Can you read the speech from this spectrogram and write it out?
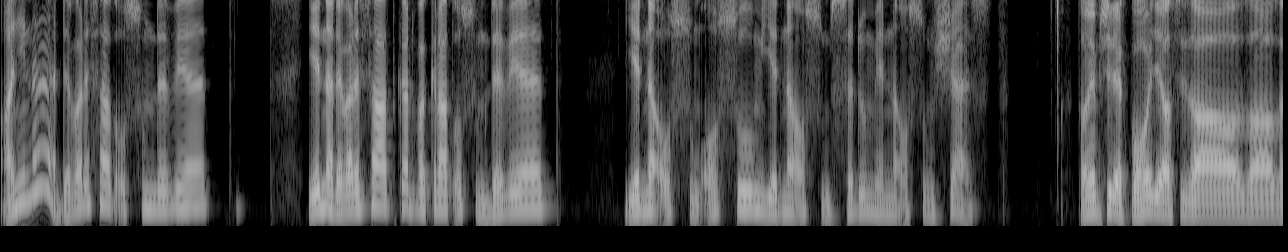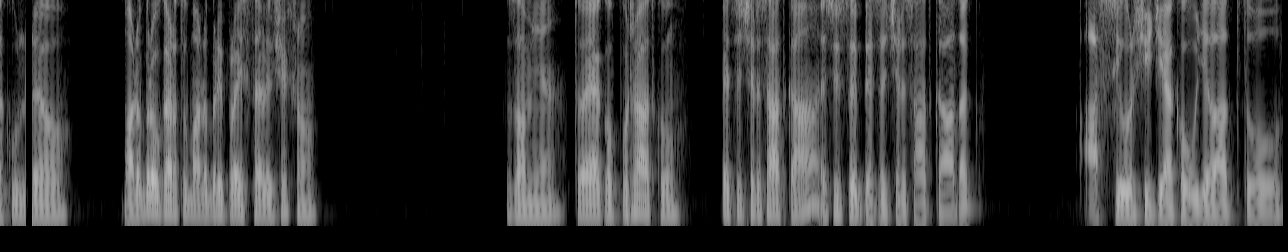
Ani ne, 98,9. 1,90, 2x8, 9. 188, 187, 186. To mi přijde v pohodě asi za, za, za Kundeho. Má dobrou kartu, má dobrý playstyle, všechno. Za mě. To je jako v pořádku. 560k? Jestli stojí 560k, tak asi určitě jako udělat to.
